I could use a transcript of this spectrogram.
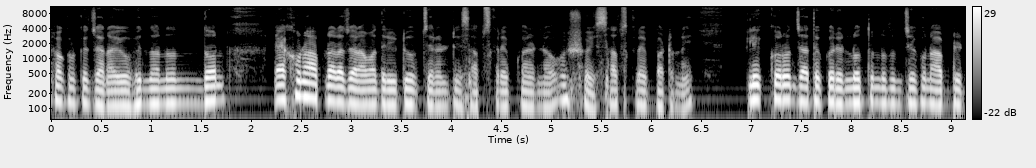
সকলকে জানাই অভিনন্দন। এখনও আপনারা যারা আমাদের ইউটিউব চ্যানেলটি সাবস্ক্রাইব করেননি, অবশ্যই সাবস্ক্রাইব বাটনে ক্লিক করুন, যাতে করে নতুন নতুন যে কোনো আপডেট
